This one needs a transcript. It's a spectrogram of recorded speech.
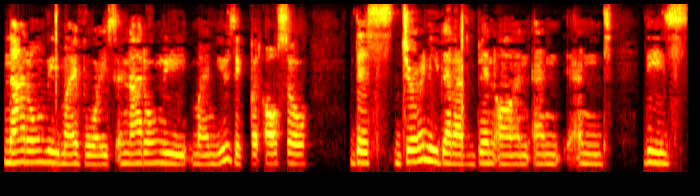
Not only my voice and not only my music, but also this journey that I've been on and and these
